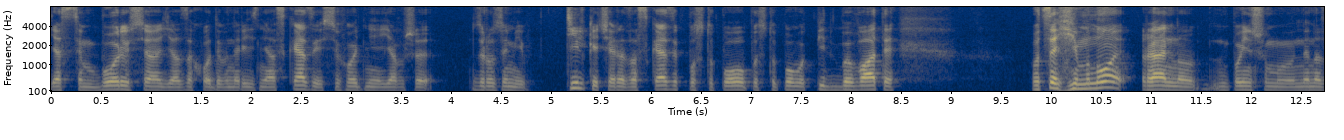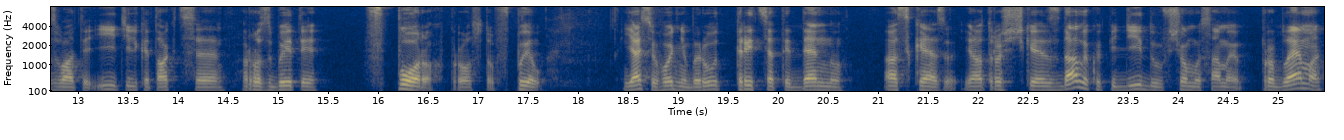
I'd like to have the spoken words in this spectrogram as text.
Я з цим борюся, я заходив на різні аскези, і сьогодні я вже зрозумів, тільки через аскези поступово-поступово підбивати оце гімно, реально по-іншому не назвати, і тільки так це розбити в порох просто, в пил. Я сьогодні беру 30-денну аскезу. Я трошечки здалеку підійду, в чому саме проблема.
